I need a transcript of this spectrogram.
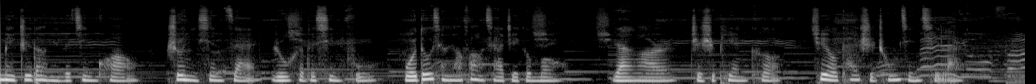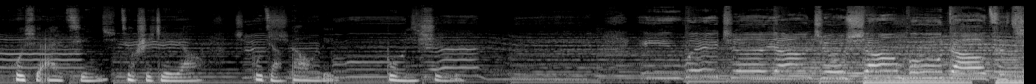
每每知道你的近况，说你现在如何的幸福，我都想要放下这个梦。然而，只是片刻，却又开始憧憬起来。或许爱情就是这样，不讲道理，不明事理。以为这样就伤不到自己，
